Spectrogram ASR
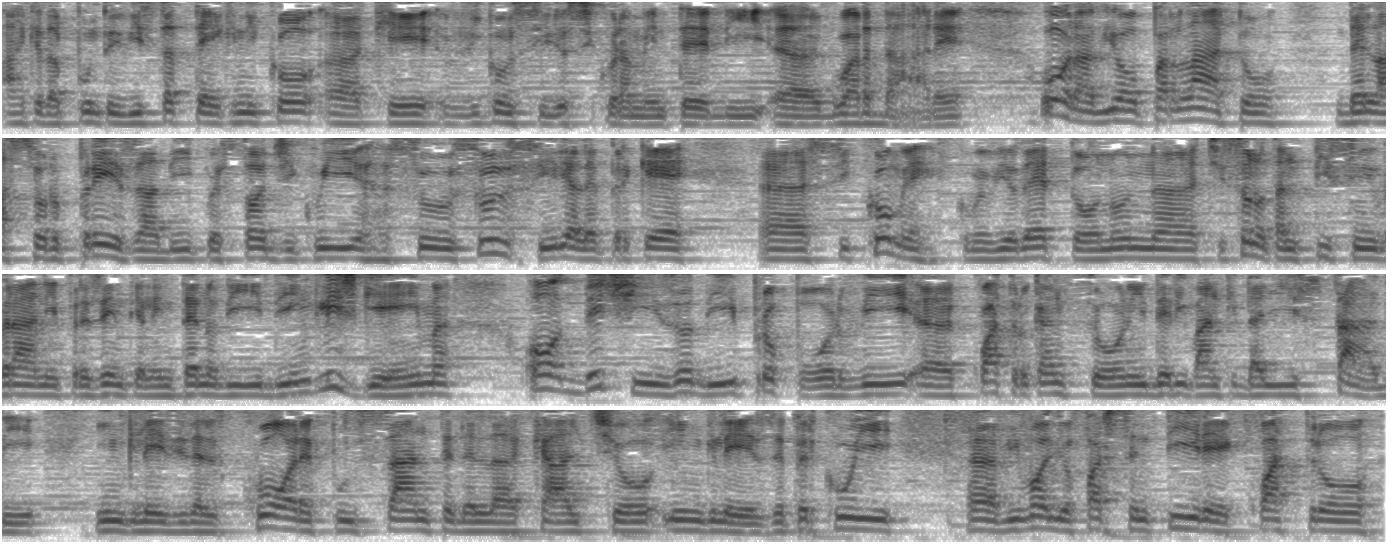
anche dal punto di vista tecnico eh, che vi consiglio sicuramente di eh, guardare. Ora vi ho parlato della sorpresa di quest'oggi qui eh, su, sul serial perché eh, siccome come vi ho detto non ci sono tantissimi brani presenti all'interno di The English Game ho deciso di proporvi eh, quattro canzoni derivanti dagli stadi inglesi, del cuore pulsante del calcio inglese, per cui eh, vi voglio far sentire quattro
